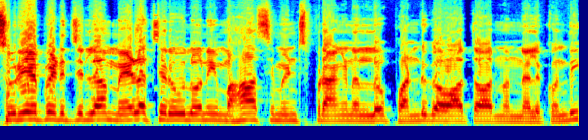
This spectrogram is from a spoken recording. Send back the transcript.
సూర్యాపేట జిల్లా మేళ చెరువులోని మహా సిమెంట్స్ ప్రాంగణంలో పండుగ వాతావరణం నెలకొంది.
